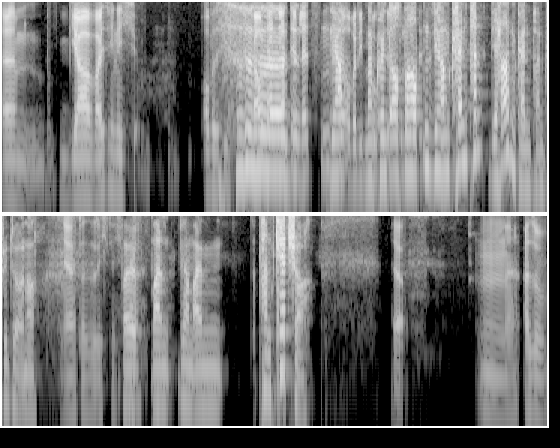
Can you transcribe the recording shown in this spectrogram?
Ähm, ja, weiß ich nicht, ob er sich getraut hat nach dem letzten. Die man Buchse könnte auch behaupten, wir haben keinen Punt, wir haben keinen Punt Returner. Ja, das ist richtig. weil ja. man, wir haben einen Punt Catcher. Hm, also,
